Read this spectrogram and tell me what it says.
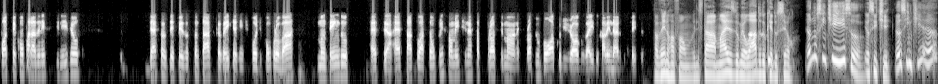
pode ser comparada nesse nível dessas defesas fantásticas aí que a gente pôde comprovar, mantendo essa, essa atuação, principalmente nessa próxima, nesse próximo bloco de jogos aí do calendário dos Pacers. Tá vendo, Rafão? Ele está mais do meu lado do que do seu. Eu não senti isso. Eu senti. Eu senti. Eu,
